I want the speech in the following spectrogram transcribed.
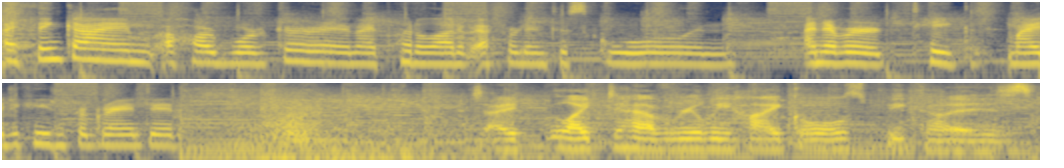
I think I'm a hard worker and I put a lot of effort into school and I never take my education for granted. I like to have really high goals because,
